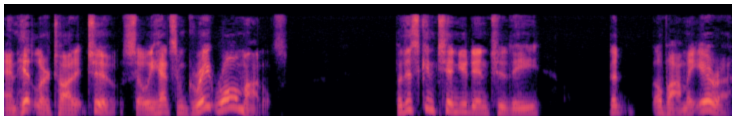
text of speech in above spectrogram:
and Hitler taught it too. So he had some great role models. But this continued into the, the Obama era.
